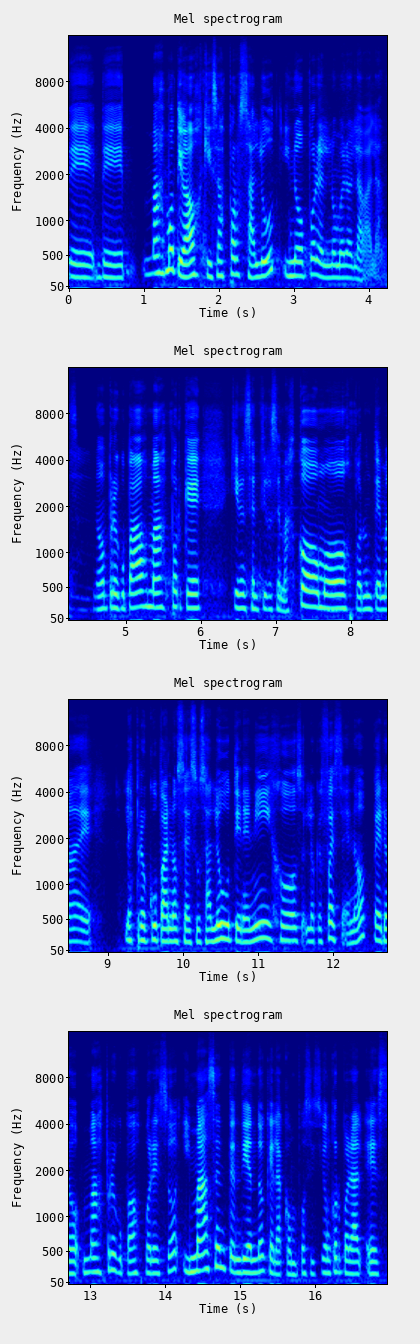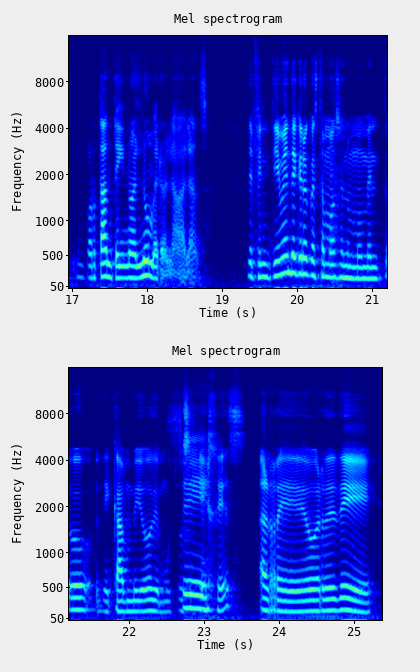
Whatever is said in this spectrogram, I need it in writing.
de, de más motivados quizás por salud y no por el número de la balanza, ¿no? Preocupados más porque quieren sentirse más cómodos, por un tema de, les preocupa, no sé, su salud, tienen hijos, lo que fuese, ¿no? Pero más preocupados por eso y más entendiendo que la composición corporal es importante y no el número en la balanza. Definitivamente creo que estamos en un momento de cambio de muchos Sí. ejes alrededor de,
